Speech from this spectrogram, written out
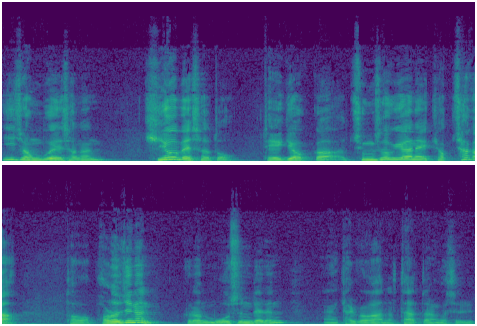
이 정부에서는 기업에서도 대기업과 중소기업 간의 격차가 더 벌어지는 그런 모순되는 에, 결과가 나타났다는 것을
